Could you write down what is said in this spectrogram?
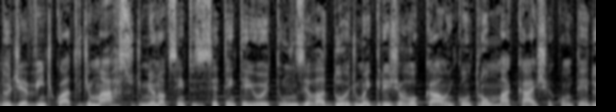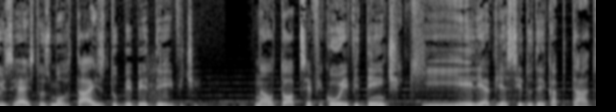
No dia 24 de março de 1978, um zelador de uma igreja local encontrou uma caixa contendo os restos mortais do bebê David. Na autópsia ficou evidente que ele havia sido decapitado.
